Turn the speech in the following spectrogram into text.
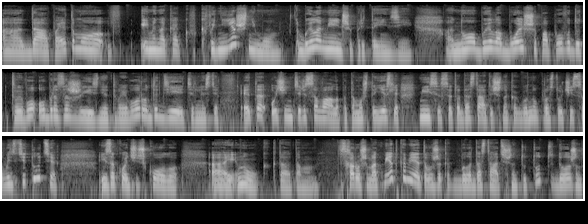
А, да, поэтому именно как к внешнему было меньше претензий, но было больше по поводу твоего образа жизни, твоего рода деятельности. Это очень интересовало, потому что если миссис это достаточно как бы, ну, просто учиться в институте и закончить школу, а, ну, как-то там с хорошими отметками, это уже как бы было достаточно. Тут, тут ты должен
